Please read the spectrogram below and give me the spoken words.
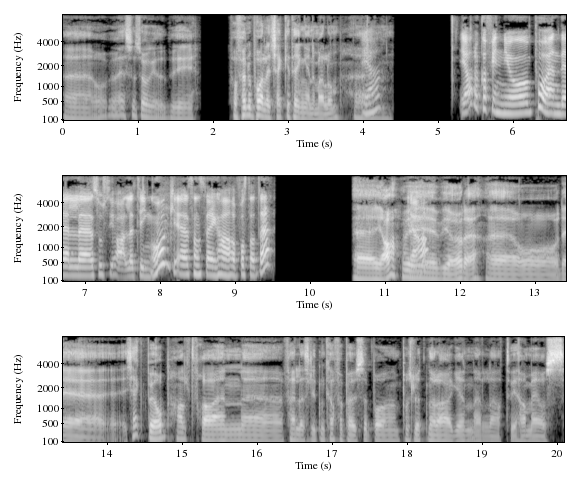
Uh, og jeg syns òg vi får funnet på litt kjekke ting innimellom. Um, ja. ja, dere finner jo på en del eh, sosiale ting òg, eh, sånn som jeg har forstått det. Eh, ja, vi, ja. vi, gjør jo det. Eh, og det er kjekt på jobb. Alt fra en eh, felles liten kaffepause på, på, slutten av dagen, eller at vi har med oss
